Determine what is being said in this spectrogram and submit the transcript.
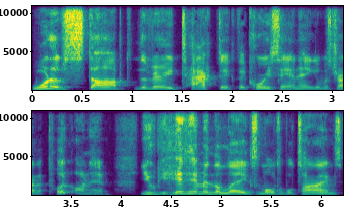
would have stopped the very tactic that Cory Sandhagen was trying to put on him. You hit him in the legs multiple times,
